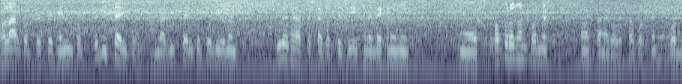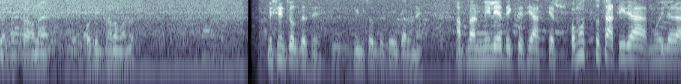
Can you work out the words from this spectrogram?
হলার করতেছে ফেনিং করতেছে, বিস্তারিত। আমরা বিস্তারিত প্রতিবেদন তুলে ধরার চেষ্টা করতেছি। এখানে দেখেন উনি সতেরো জন কর্মের সংস্থানের ব্যবস্থা করছেন। কর্মের ব্যবস্থা অনেক অধিক ভালো মানুষ। মেশিন চলতেছে। মিল চলতেছে এই কারণে। আপনার মিলে দেখতেছি আজকে সমস্ত চাচিরা মহিলারা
